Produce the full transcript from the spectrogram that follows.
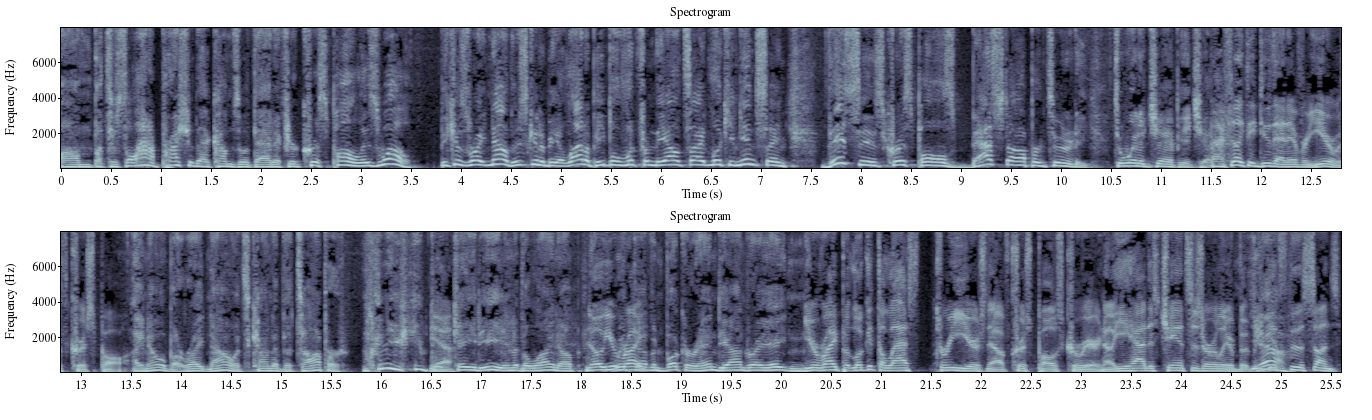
Um, but there's a lot of pressure that comes with that if you're Chris Paul as well. Because right now, there's going to be a lot of people look from the outside looking in saying, this is Chris Paul's best opportunity to win a championship. But I feel like they do that every year with Chris Paul. I know, but right now, it's kind of the topper. When you, you put Yeah. KD into the lineup, No, you're with right. Devin Booker and DeAndre Ayton. You're right, but look at the last three years now of Chris Paul's career. Now he had his chances earlier, but Yeah. he gets to the Suns,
